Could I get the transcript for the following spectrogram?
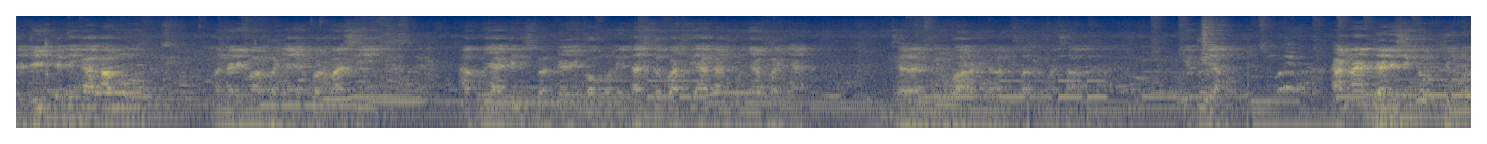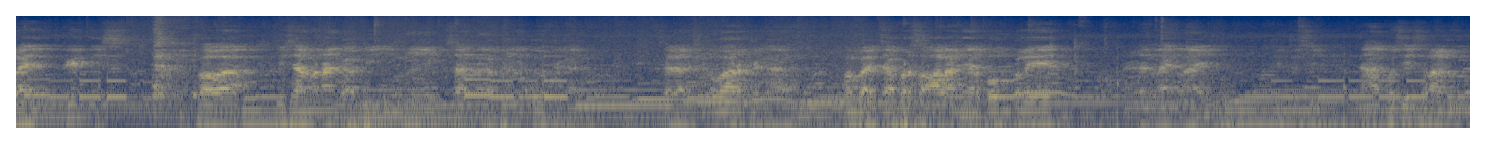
Jadi ketika kamu menerima banyak informasi aku yakin sebagai komunitas itu pasti akan punya banyak jalan keluar dalam satu masalah. Itu yang karena dari situ dimulai kritis bahwa bisa menanggapi ini bisa menanggapi itu dengan jalan keluar dengan membaca persoalan yang komplit dan lain-lain. Gitu sih. Nah aku sih selalu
